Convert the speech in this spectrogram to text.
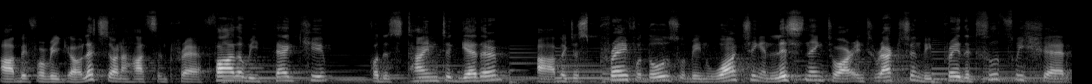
uh, before we go. Let's join our hearts in prayer. Father, we thank you for this time together. Uh, we just pray for those who've been watching and listening to our interaction. We pray the truths we shared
